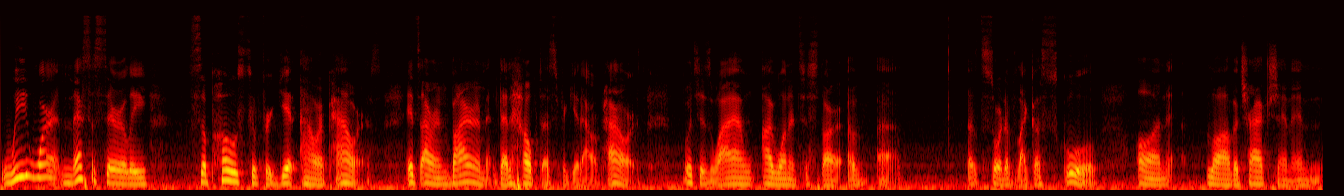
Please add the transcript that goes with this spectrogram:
We weren't necessarily supposed to forget our powers. It's our environment that helped us forget our powers, which is why I, I wanted to start a, a, a sort of like a school on law of attraction and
